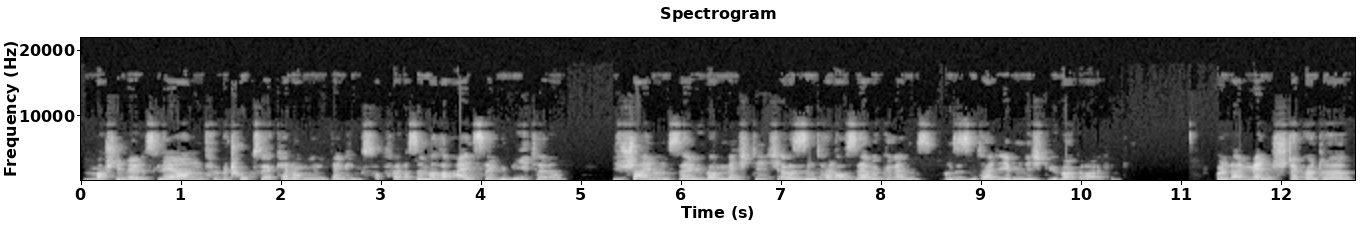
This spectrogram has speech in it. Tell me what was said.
maschinelles Lernen für Betrugserkennung in Banking-Software. Das sind immer so Einzelgebiete, die scheinen uns sehr übermächtig, aber sie sind halt auch sehr begrenzt und sie sind halt eben nicht übergreifend. Und ein Mensch, der könnte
